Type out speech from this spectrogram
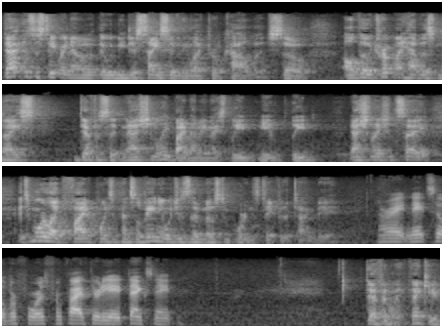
that is a state right now that would be decisive in the Electoral College. So, although Trump might have this nice deficit nationally, Biden having a nice lead, lead nationally, I should say, it's more like five points in Pennsylvania, which is the most important state for the time being. All right, Nate Silver for us from 538. Thanks, Nate. Definitely. Thank you.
